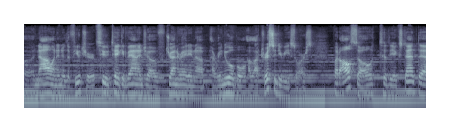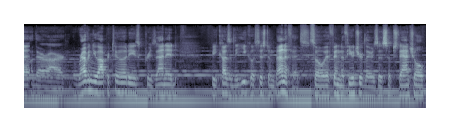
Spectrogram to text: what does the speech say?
uh, now and into the future to take advantage of generating a, a renewable electricity resource, but also to the extent that there are revenue opportunities presented because of the ecosystem benefits. So if in the future there's a substantial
